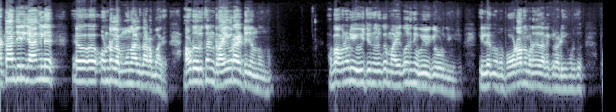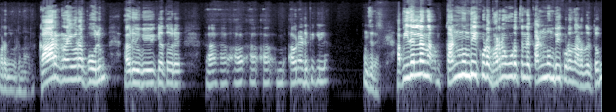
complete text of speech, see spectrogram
മട്ടാഞ്ചേരി ഗ്യാങ്ങിൽ ഉണ്ടല്ലോ മൂന്നാൽ നടന്മാർ അവിടെ ഒരുത്തൻ ഡ്രൈവറായിട്ട് ചെന്നു അപ്പോൾ അവനോട് ചോദിച്ചു നിനക്ക് മയക്കുമരുന്ന് ഉപയോഗിക്കുമോ എന്ന് ചോദിച്ചു. ഇല്ലെന്ന് പറഞ്ഞു. പോടാന്ന് പറഞ്ഞ തലയ്ക്കൊരു അടിയും കൊടുത്ത് പറഞ്ഞു വിടുന്നത് കാർ ഡ്രൈവറെ പോലും അവരിത് ഉപയോഗിക്കാത്തവർ അവരടുപ്പിക്കില്ല മനസ്സിലായി? അപ്പോൾ ഇതെല്ലാം കൺമുമ്പിൽ കൂടെ ഭരണകൂടത്തിന്റെ കൺമുമ്പിൽ കൂടെ നടന്നിട്ടും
